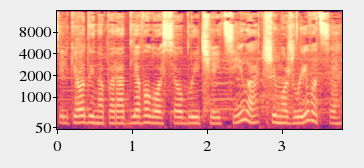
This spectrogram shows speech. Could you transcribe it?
Тільки один апарат для волосся, обличчя і тіла. Чи можливо це?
